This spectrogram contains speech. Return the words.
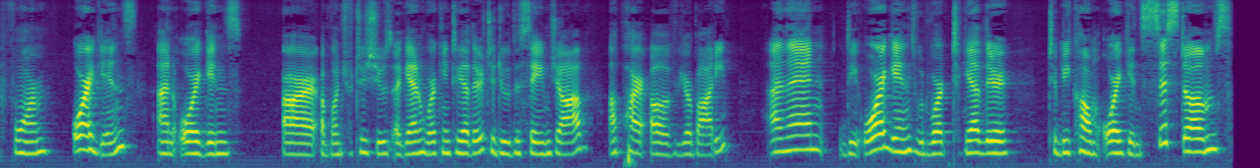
form organs, and organs are a bunch of tissues again working together to do the same job, a part of your body. And then the organs would work together to become organ systems,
